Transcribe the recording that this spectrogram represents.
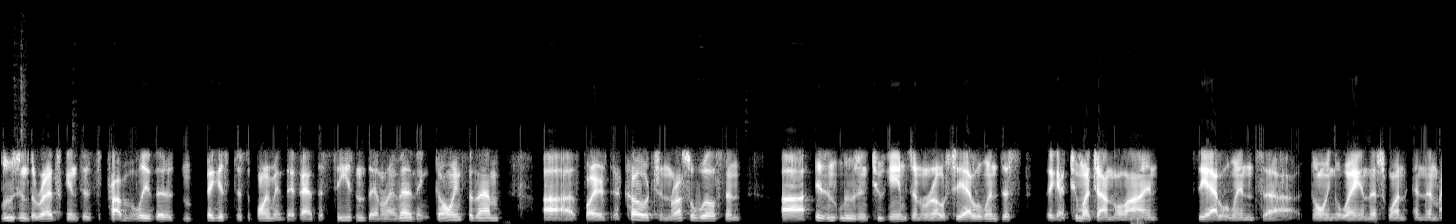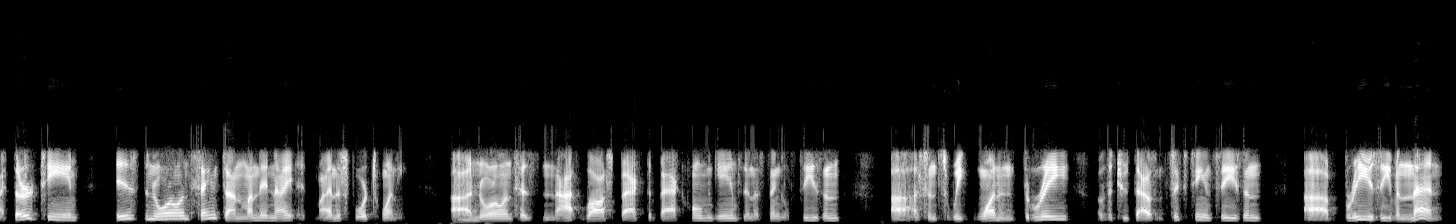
losing the Redskins is probably the biggest disappointment they've had this season. They don't have anything going for them. Uh, fired their coach, and Russell Wilson uh, isn't losing two games in a row. Seattle wins this. They got too much on the line. Seattle wins uh, going away in this one. And then my third team is the New Orleans Saints on Monday night at minus 420. Uh, mm. New Orleans has not lost back to back home games in a single season uh, since week one and three of the 2016 season. Uh, Brees, even then,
